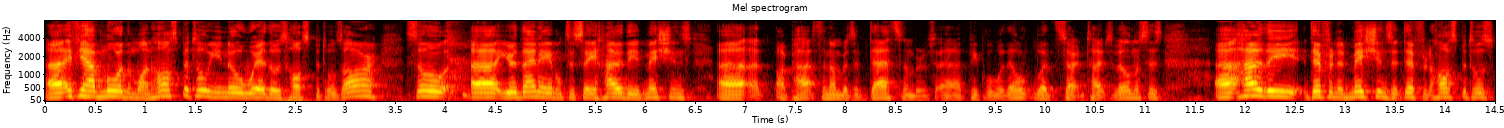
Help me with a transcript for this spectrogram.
Uh, if you have more than one hospital, you know where those hospitals are. So uh, you're then able to say how the admissions uh, are perhaps the numbers of deaths, number of uh, people with, with certain types of illnesses, uh, how the different admissions at different hospitals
